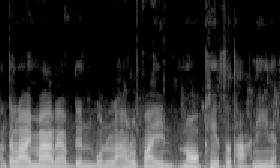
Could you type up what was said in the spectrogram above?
อันตรายมากนะครับ เดินบนรางรถไฟนอกเขตสถานีเนี่ย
